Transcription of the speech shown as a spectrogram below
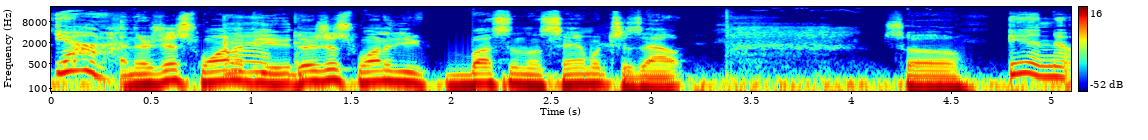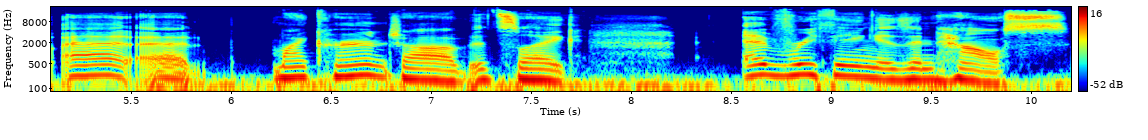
Yeah. and there's just one of you. There's just one of you busting those sandwiches out. So Yeah, no, at at my current job, it's like everything is in house.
